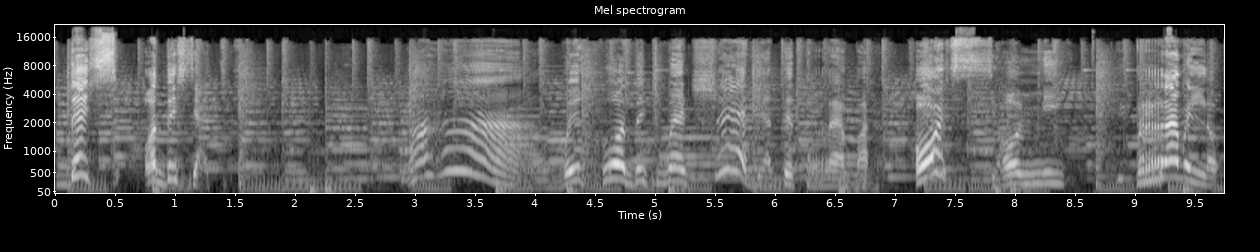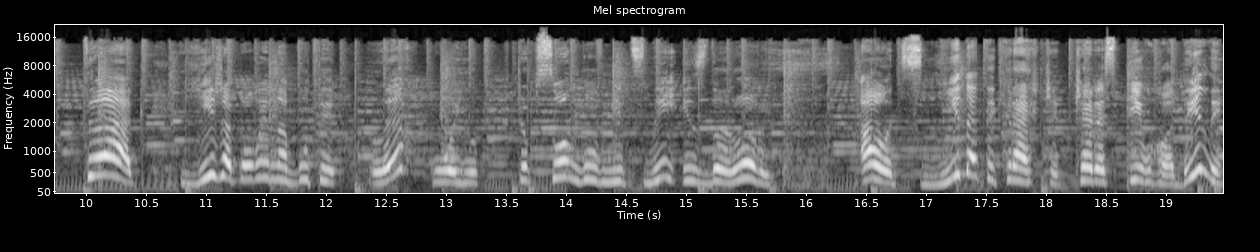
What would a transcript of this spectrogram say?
десь о 10. Ага, виходить, вечеряти треба о сьомій. Правильно. Так, їжа повинна бути легкою, щоб сон був міцний і здоровий. А от снідати краще через півгодини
